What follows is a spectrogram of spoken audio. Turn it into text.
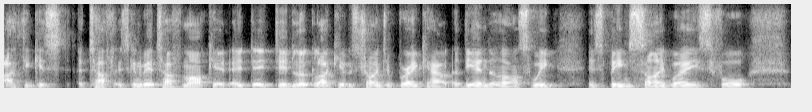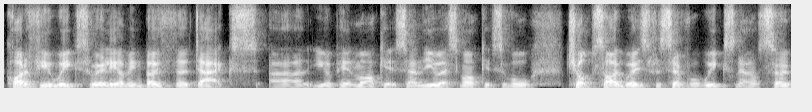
I, think it's a tough. It's going to be a tough market. It, it did look like it was trying to break out at the end of last week. It's been sideways for quite a few weeks, really. I mean, both the DAX, uh, European markets, and the US markets have all chopped sideways for several weeks now. So,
